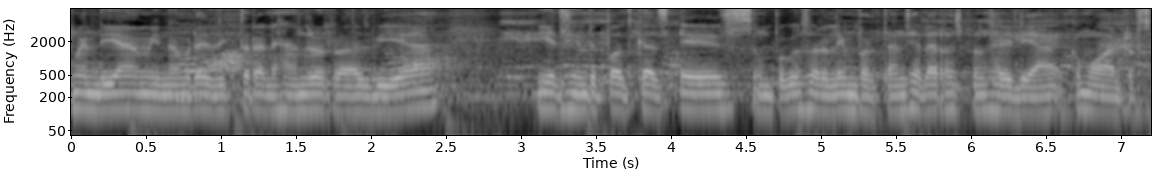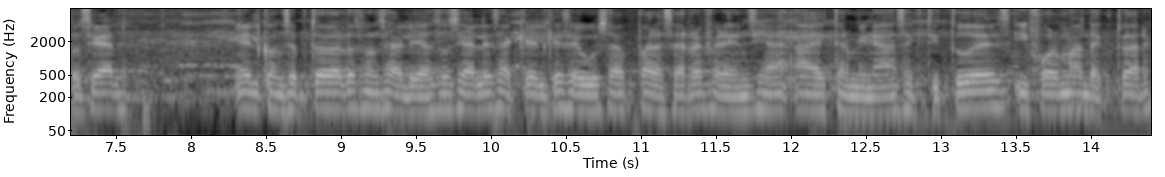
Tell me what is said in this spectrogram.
Buen día, mi nombre es Víctor Alejandro Rodas Villa y el siguiente podcast es un poco sobre la importancia de la responsabilidad como valor social. El concepto de responsabilidad social es aquel que se usa para hacer referencia a determinadas actitudes y formas de actuar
